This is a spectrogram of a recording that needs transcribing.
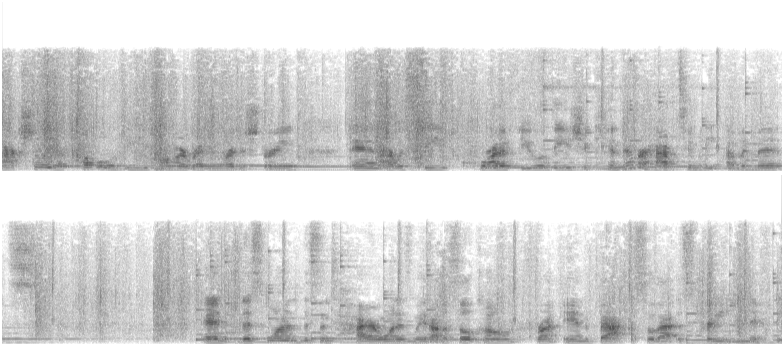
actually a couple of these on my Redding registry and I received quite a few of these. You can never have too many oven mitts and this one this entire one is made out of silicone front and back so that is pretty nifty.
